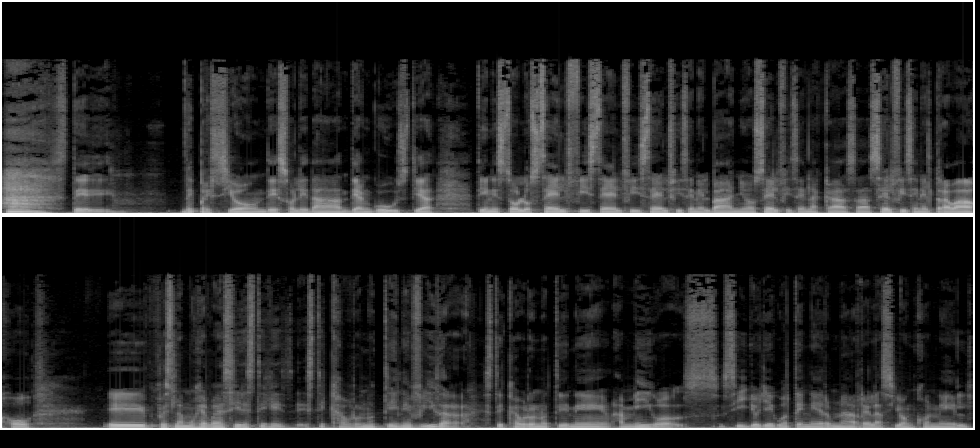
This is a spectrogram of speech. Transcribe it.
ah, de depresión, de soledad, de angustia. Tienes solo selfies, selfies, selfies en el baño, selfies en la casa, selfies en el trabajo. Eh, pues la mujer va a decir, este, este cabrón no tiene vida, este cabrón no tiene amigos. Si yo llego a tener una relación con él,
